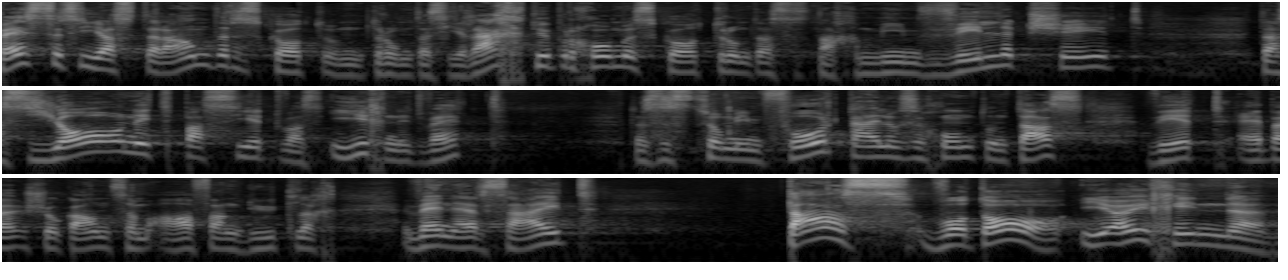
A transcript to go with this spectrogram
besser sein als der andere. Es geht darum, dass ich Recht bekomme. Es geht darum, dass es nach meinem Willen geschieht. Dass ja nicht passiert, was ich nicht will. Dass es zu meinem Vorteil herauskommt. Und das wird eben schon ganz am Anfang deutlich, wenn er sagt, das, was da in euch innen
